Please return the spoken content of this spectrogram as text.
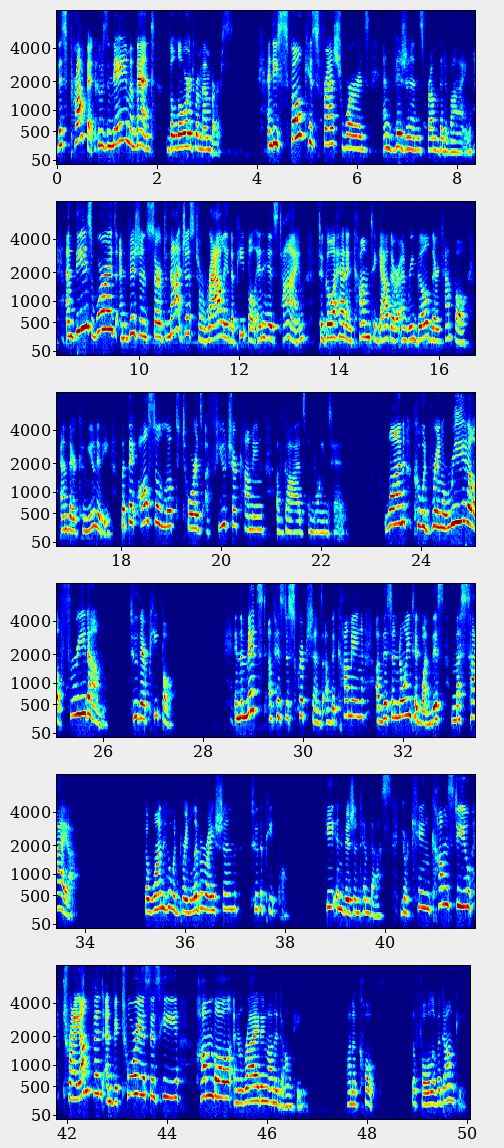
this prophet whose name meant the Lord remembers. And he spoke his fresh words and visions from the divine. And these words and visions served not just to rally the people in his time to go ahead and come together and rebuild their temple and their community, but they also looked towards a future coming of God's anointed, one who would bring real freedom to their people in the midst of his descriptions of the coming of this anointed one, this Messiah, the one who would bring liberation to the people. He envisioned him thus Your king comes to you, triumphant and victorious is he, humble and riding on a donkey, on a colt, the foal of a donkey.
